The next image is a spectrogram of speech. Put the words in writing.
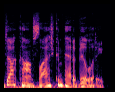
dexcom.com slash compatibility.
